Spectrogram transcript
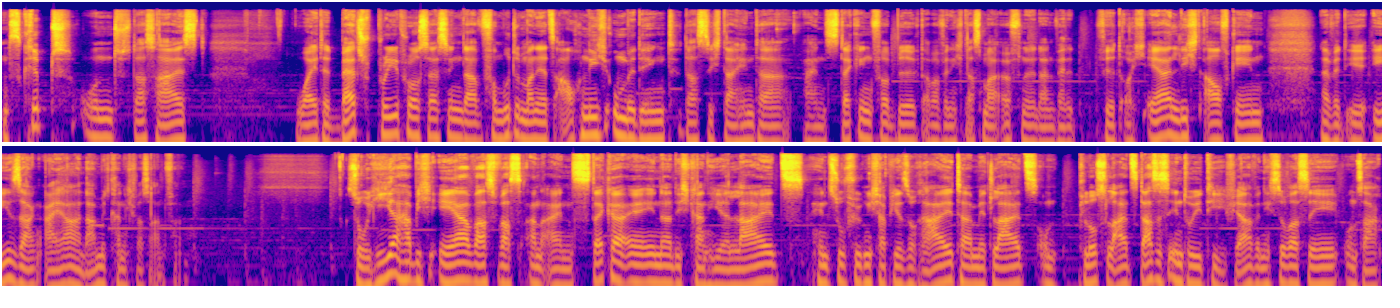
ein Skript und das heißt, Weighted Batch Preprocessing, da vermutet man jetzt auch nicht unbedingt, dass sich dahinter ein Stacking verbirgt, aber wenn ich das mal öffne, dann wird, wird euch eher ein Licht aufgehen. Da werdet ihr eh sagen, ah ja, damit kann ich was anfangen. So, hier habe ich eher was, was an einen Stacker erinnert. Ich kann hier Lights hinzufügen. Ich habe hier so Reiter mit Lights und plus Lights. Das ist intuitiv, ja. Wenn ich sowas sehe und sage,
